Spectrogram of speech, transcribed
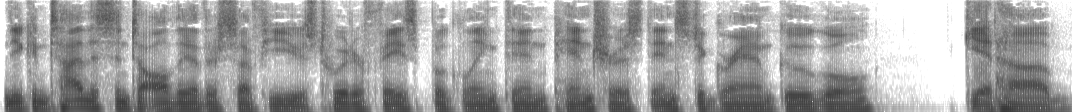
You can tie this into all the other stuff you use Twitter, Facebook, LinkedIn, Pinterest, Instagram, Google, GitHub,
